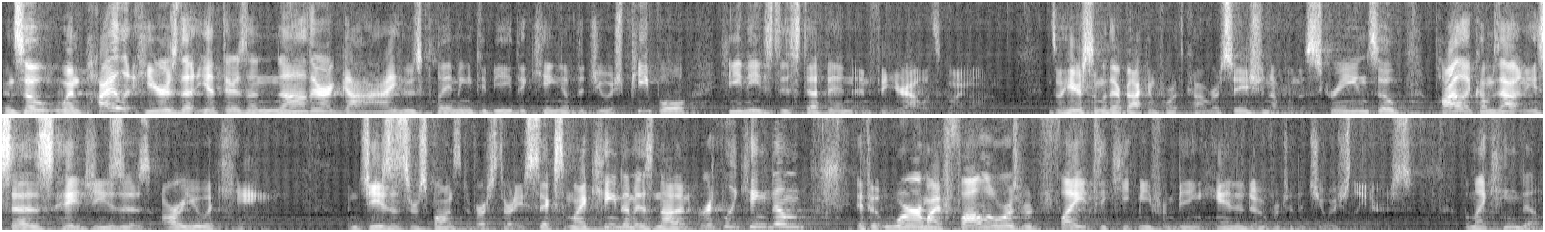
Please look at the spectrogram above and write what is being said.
And so when Pilate hears that yet there's another guy who's claiming to be the king of the Jewish people, he needs to step in and figure out what's going on. So here's some of their back and forth conversation up on the screen. So Pilate comes out and he says, Hey, Jesus, are you a king? And Jesus responds to verse 36 My kingdom is not an earthly kingdom. If it were, my followers would fight to keep me from being handed over to the Jewish leaders. But my kingdom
